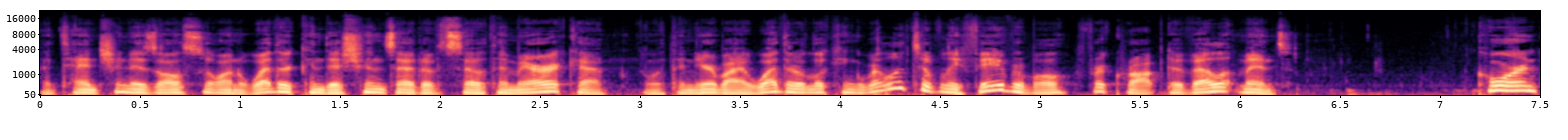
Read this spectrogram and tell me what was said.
Attention is also on weather conditions out of South America, with the nearby weather looking relatively favorable for crop development. Corn,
